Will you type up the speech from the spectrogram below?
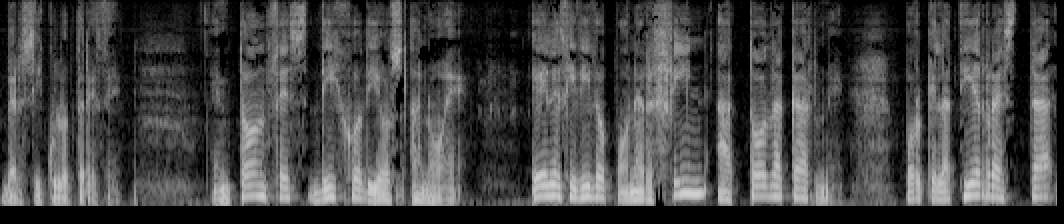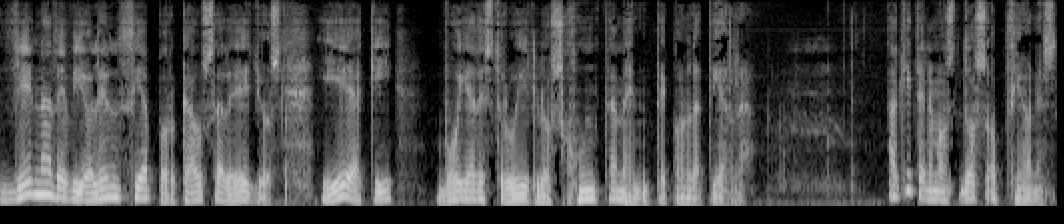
versículo 13. Entonces dijo Dios a Noé, He decidido poner fin a toda carne, porque la tierra está llena de violencia por causa de ellos, y he aquí voy a destruirlos juntamente con la tierra. Aquí tenemos dos opciones,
